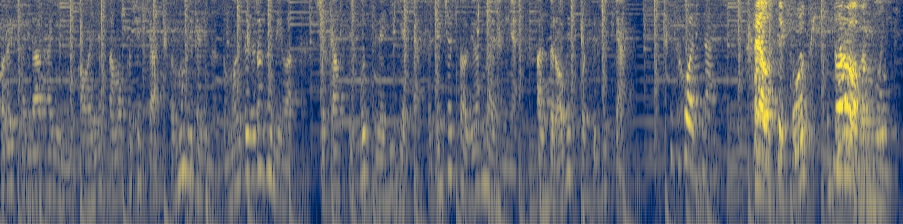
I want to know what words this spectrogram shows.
корисно для організму, але й для самопочуття. Тому, Віталіна, думаю, ти зрозуміла, що healthy food – це не дієта, не тимчасові обмеження, а здоровий спосіб життя. Згодна. Healthy food – здоровим будь!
